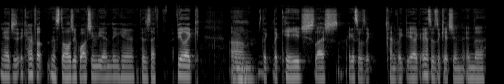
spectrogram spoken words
Yeah, just it kind of felt nostalgic watching the ending here because I, I feel like um the the cage slash I guess it was a kind of like yeah I guess it was a kitchen in the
